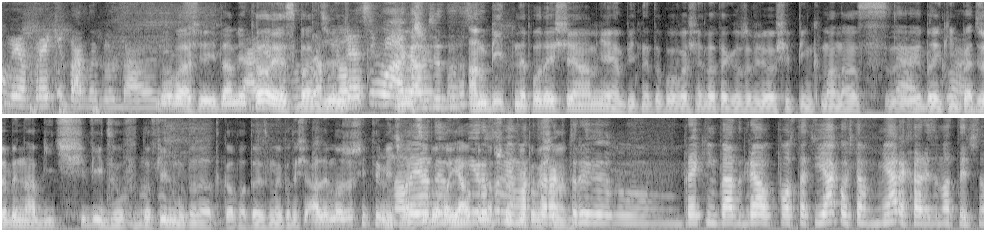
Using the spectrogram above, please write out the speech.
lubię, Breaking Bad oglądałem. No więc właśnie i dla mnie dla to mnie jest był- bardziej był No, Jesse no. to- ambitne podejście, a mniej ambitne to było właśnie dlatego, że wzięło się Pinkmana z Tak, y, Breaking Bad, dokładnie. żeby nabić widzów do filmu dodatkowo. To jest moje podejście, ale możesz i ty mieć No ale rację, ja, bo o ten- ja o nie tym na rozumiem przykład nie aktora, pomyślałem. który Breaking Bad grał postać jakoś tam w miarę charyzmatyczną.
